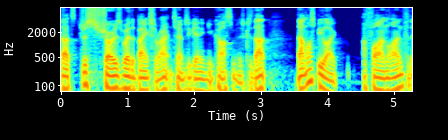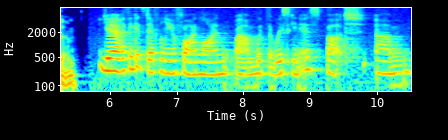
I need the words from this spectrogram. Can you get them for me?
that just shows where the banks are at in terms of getting new customers because that that must be like a fine line for them. Yeah, I think it's definitely a fine line um, with the riskiness, but um,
